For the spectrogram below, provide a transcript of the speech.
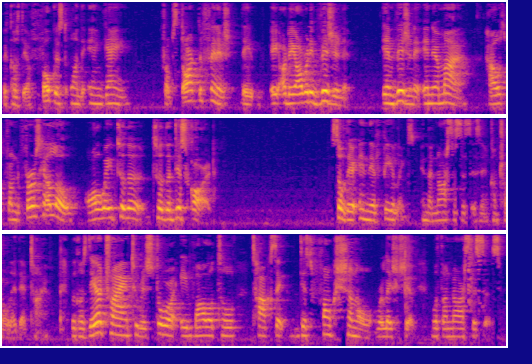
because they're focused on the end game. From start to finish, they they, they already vision it, envision it in their mind. How from the first hello all the way to the to the discard so they're in their feelings, and the narcissist is in control at that time because they're trying to restore a volatile, toxic, dysfunctional relationship with a narcissist.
